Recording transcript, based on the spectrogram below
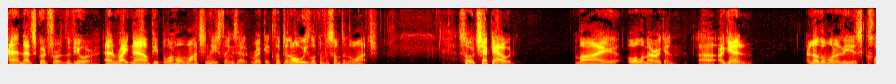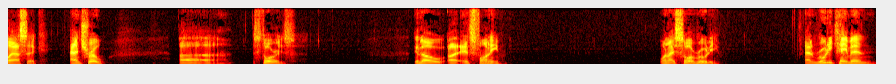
and that's good for the viewer. And right now, people are home watching these things at record clips and always looking for something to watch. So check out my All American uh, again, another one of these classic and true uh, stories. You know, uh, it's funny. When I saw Rudy, and Rudy came in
